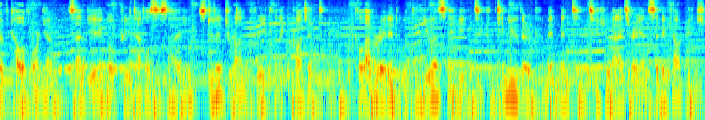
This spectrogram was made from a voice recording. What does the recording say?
of California, San Diego Pre-Dental Society student-run free clinic project collaborated with the U.S. Navy to continue their commitment to humanitarian civic outreach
